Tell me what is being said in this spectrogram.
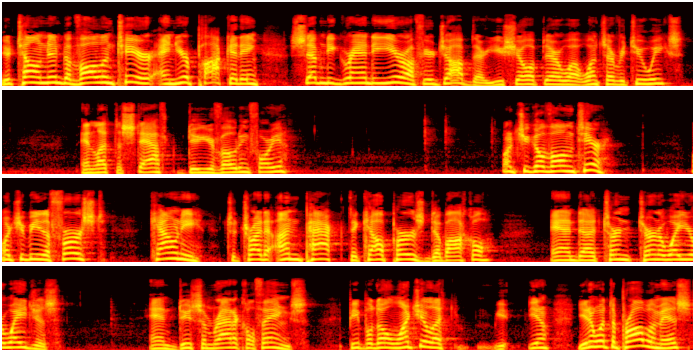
You're telling them to volunteer and you're pocketing 70 grand a year off your job there. You show up there what once every 2 weeks and let the staff do your voting for you? Why don't you go volunteer? Why don't you be the first county to try to unpack the CalPERS debacle and uh, turn turn away your wages and do some radical things? People don't want you. Let you, you know. You know what the problem is?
